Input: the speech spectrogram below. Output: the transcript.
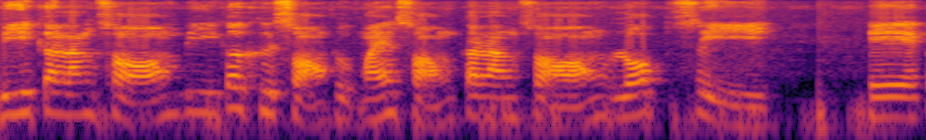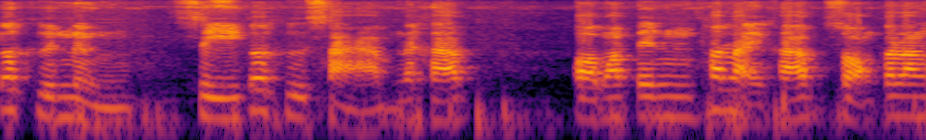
b กำลังสอง b ก็คือสองถูกไหมสองกำลังสองลบสี่ a ก็คือหนึ่ง c ก็คือสามนะครับ ออกมาเป็นเท่าไหร่ครับสองกำลัง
